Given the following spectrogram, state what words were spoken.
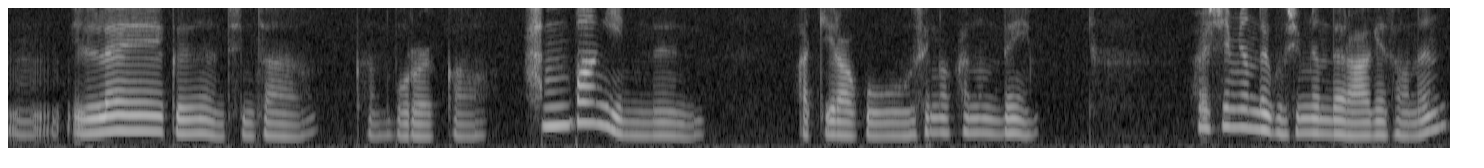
음, 일렉은 진짜 약간 뭐랄까 한 방이 있는 악기라고 생각하는데 80년대, 90년대 락에서는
